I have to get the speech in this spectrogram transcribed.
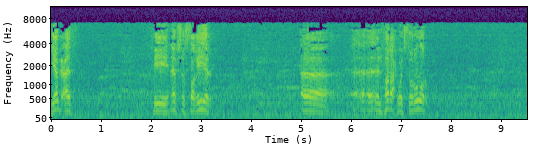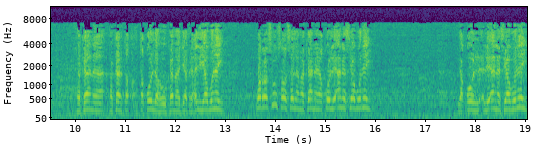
يبعث في نفس الصغير آه، الفرح والسرور. فكان فكانت تقول له كما جاء في الحديث يا بني. والرسول صلى الله عليه وسلم كان يقول لأنس يا بني يقول لأنس يا بني.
